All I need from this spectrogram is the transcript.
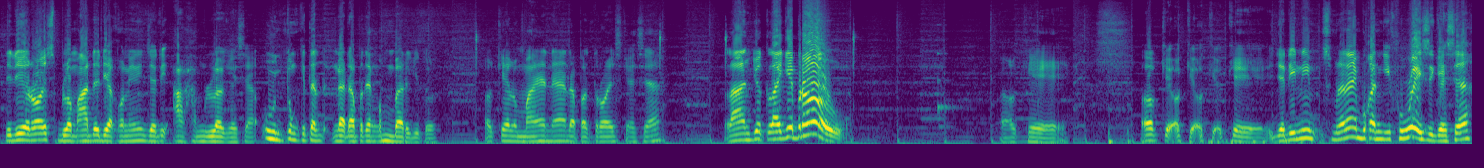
Jadi Royce belum ada di akun ini, jadi alhamdulillah guys ya. Untung kita nggak dapat yang kembar gitu. Oke, lumayan ya dapat Royce guys ya. Lanjut lagi, Bro. Oke. Oke, oke, oke, oke. Jadi ini sebenarnya bukan giveaway sih, guys ya.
